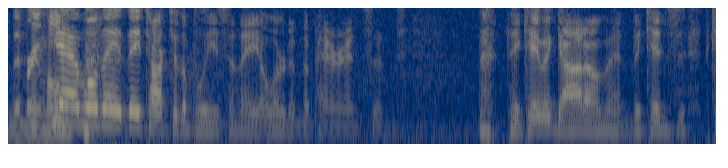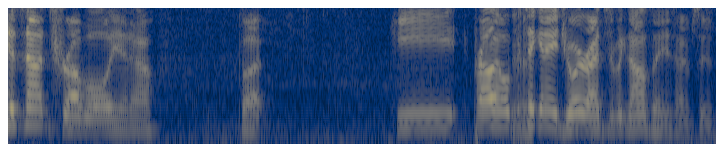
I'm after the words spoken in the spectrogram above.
They bring him home. yeah, well, they they talked to the police and they alerted the parents and they came and got him. And the kids, the kid's not in trouble, you know, but he probably won't be Yeah. taking any joyrides to McDonald's anytime soon.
